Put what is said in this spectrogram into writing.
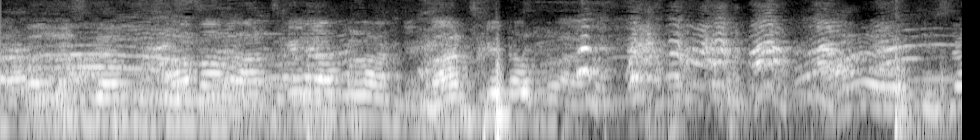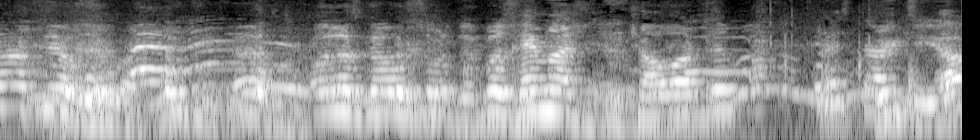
აბა მარცხენა პლანგი, მარცხენა პლანგი. არა ერთი საათია ვება. ყველას გაუსწორდება. თემაში თუ ჩავარდება? ვიჭია,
